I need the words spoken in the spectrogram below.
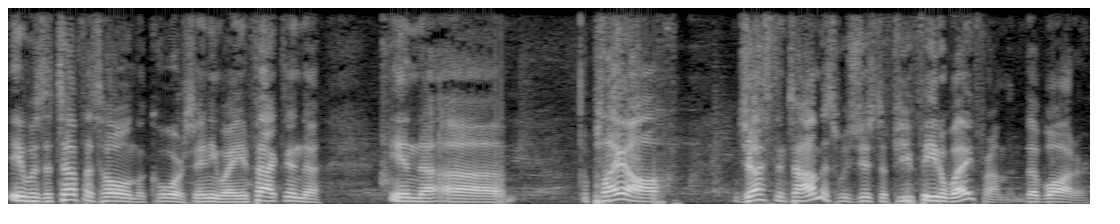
it was the toughest hole in the course. Anyway, in fact, in the in the uh, playoff, Justin Thomas was just a few feet away from it, the water.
